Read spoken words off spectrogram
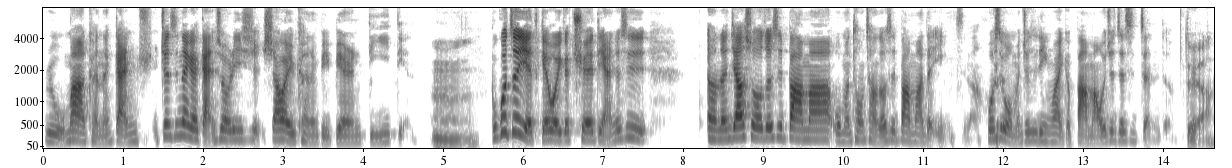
辱骂，可能感觉就是那个感受力是稍微可能比别人低一点。嗯，不过这也给我一个缺点，就是。嗯，人家说就是爸妈，我们通常都是爸妈的影子嘛，或是我们就是另外一个爸妈。我觉得这是真的。对啊，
